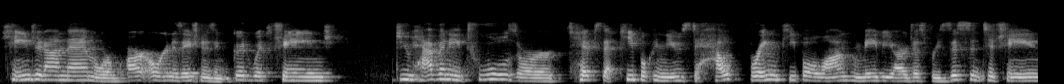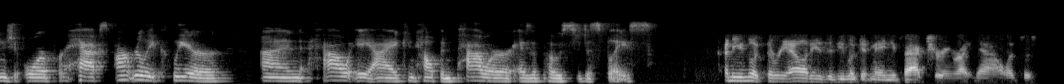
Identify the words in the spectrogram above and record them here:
change it on them or our organization isn't good with change. Do you have any tools or tips that people can use to help bring people along who maybe are just resistant to change or perhaps aren't really clear on how ai can help empower as opposed to displace? I mean look the reality is if you look at manufacturing right now let's just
